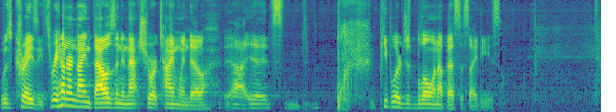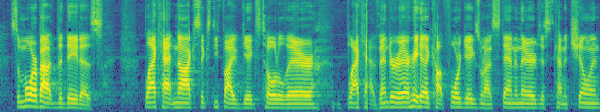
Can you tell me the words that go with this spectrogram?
was crazy. 309,000 in that short time window. Uh, it's people are just blowing up SSIDs. Some more about the datas. Black Hat NOC, 65 gigs total there. Black Hat vendor area, caught four gigs when I was standing there, just kind of chilling.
